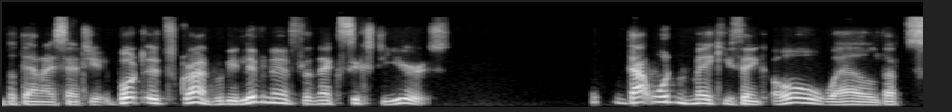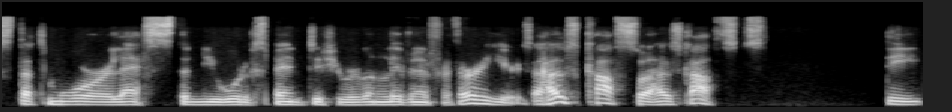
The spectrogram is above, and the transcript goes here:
but then I said to you, but it's grand. We'll be living in it for the next 60 years. That wouldn't make you think, oh, well, that's, that's more or less than you would have spent if you were going to live in it for 30 years. A house costs what a house costs. The,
